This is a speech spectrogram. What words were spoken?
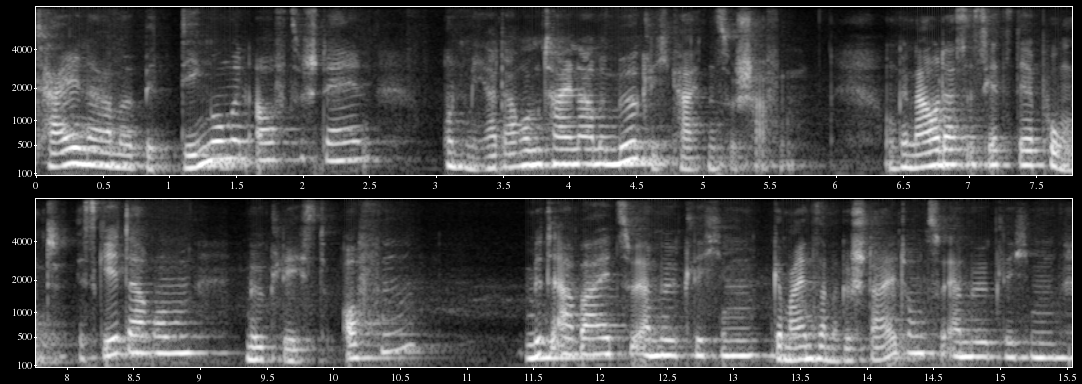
Teilnahmebedingungen aufzustellen und mehr darum, Teilnahmemöglichkeiten zu schaffen. Und genau das ist jetzt der Punkt. Es geht darum, möglichst offen Mitarbeit zu ermöglichen, gemeinsame Gestaltung zu ermöglichen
